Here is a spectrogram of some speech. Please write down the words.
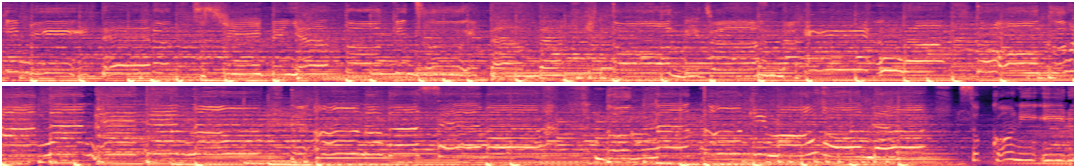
響いてる。そしてやっと気づいたんだ。一人じゃないんだ遠く離れての。手を伸ばせば。どんな時もほら。そこにいる。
